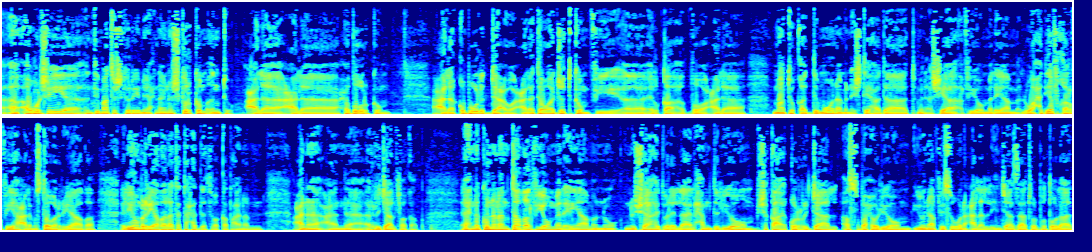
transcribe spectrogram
أول شيء أنت ما تشكريني إحنا نشكركم أنتم على على حضوركم على قبول الدعوة على تواجدكم في آه، إلقاء الضوء على ما تقدمونه من اجتهادات من أشياء في يوم من الأيام الواحد يفخر فيها على مستوى الرياضة. اليوم الرياضة لا تتحدث فقط عن عن عن الرجال فقط. إحنا كنا ننتظر في يوم من الأيام أنه نشاهد ولله الحمد اليوم شقائق الرجال أصبحوا اليوم ينافسون على الإنجازات والبطولات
